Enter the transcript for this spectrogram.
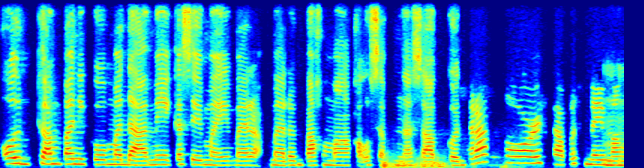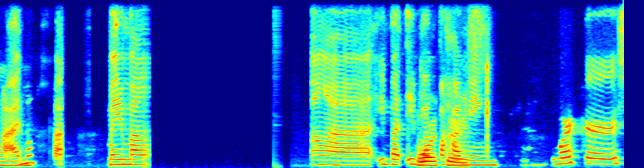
old company ko, madami kasi may mer- meron pa akong mga kausap na subcontractors, tapos may mga Mm. ano pa, may mga mga iba't iba Workers. pa kaming workers.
